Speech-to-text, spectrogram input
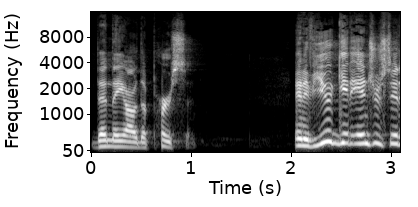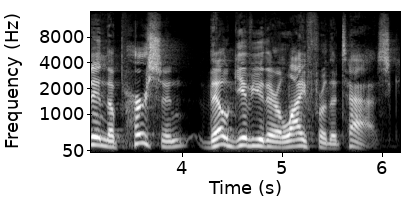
than they are the person. And if you get interested in the person, they'll give you their life for the task.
